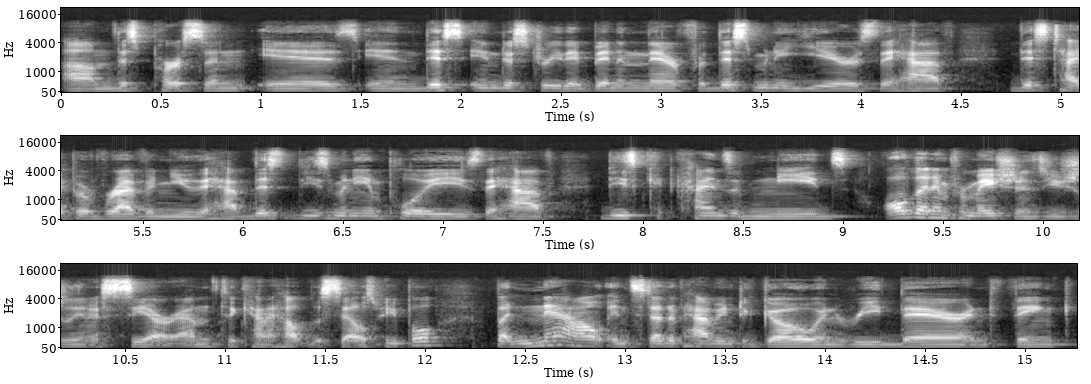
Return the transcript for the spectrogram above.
um, this person is in this industry, they've been in there for this many years, they have this type of revenue, they have this these many employees, they have these kinds of needs. All that information is usually in a CRM to kind of help the salespeople. But now instead of having to go and read there and think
